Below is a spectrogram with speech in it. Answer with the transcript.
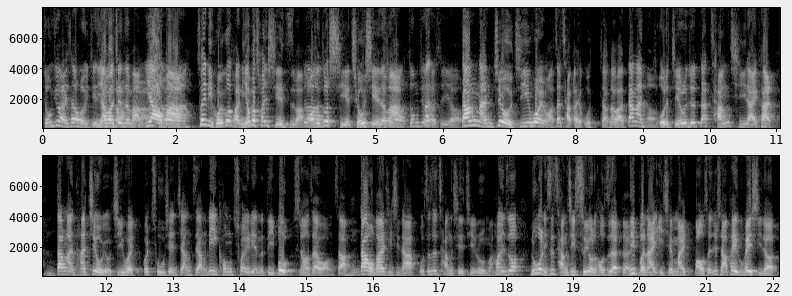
终究还是要回去，你要不要健身房？要嘛。所以你回过头，你要不要穿鞋子嘛？保存做鞋球鞋的嘛。终究还是要。当然就有机会嘛，在长哎，我讲开话，当然我的结论就是，它长期来看，当然它就有机会会出现像这样利空淬炼的底部，然后再往上。当然我刚才提醒他，我这是长期的结论嘛。换句话说，如果你是长期持有的投资人，你本来以前买宝成就想要配股配息的。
